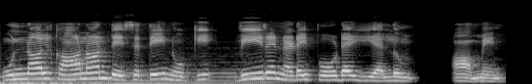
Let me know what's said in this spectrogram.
உன்னால் கானான் தேசத்தை நோக்கி வீர நடை போட இயலும். ஆமேன்.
